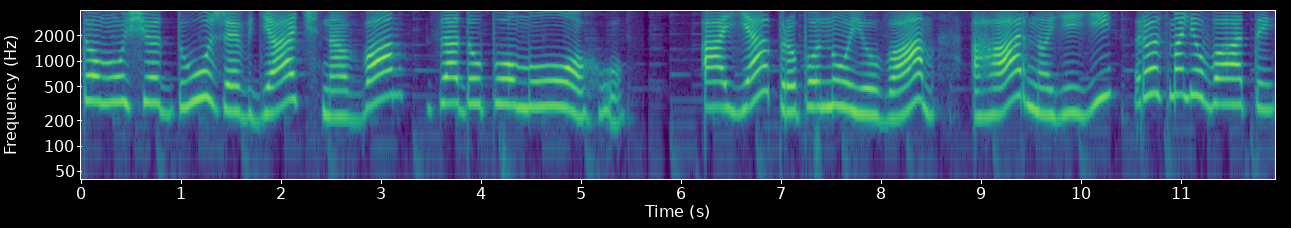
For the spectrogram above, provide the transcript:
тому що дуже вдячна вам за допомогу. А я пропоную вам гарно її розмалювати.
